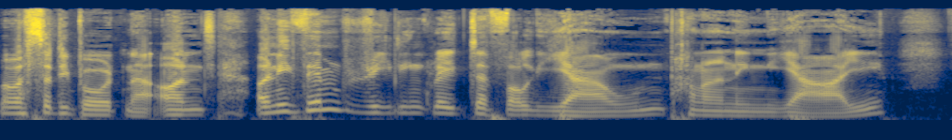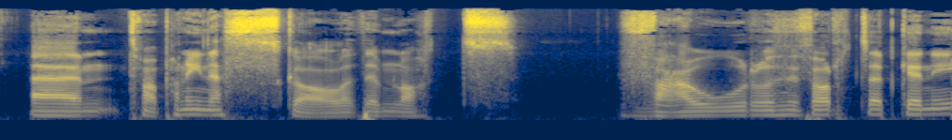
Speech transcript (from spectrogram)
mae wastad wedi bod na. Ond o'n i ddim rili'n really gwleidyddol iawn pan o'n i'n iau. Um, ma, pan o'n i'n ysgol, oedd ddim lot fawr o ddiddordeb gen i.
